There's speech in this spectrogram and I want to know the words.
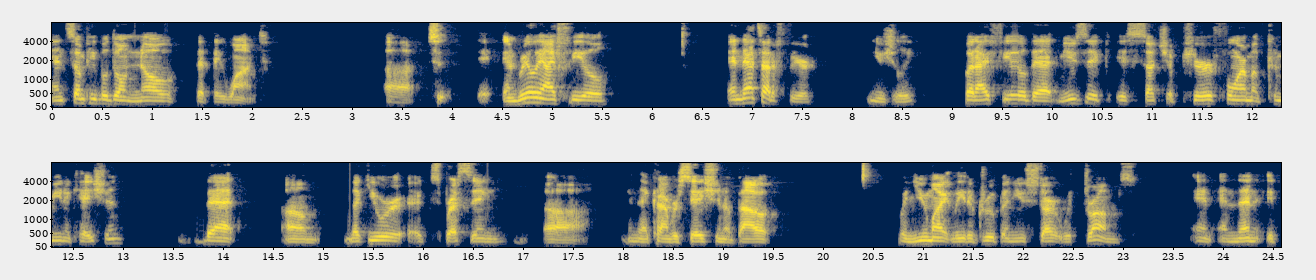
And some people don't know that they want. Uh, to, and really, I feel, and that's out of fear, usually, but I feel that music is such a pure form of communication that, um, like you were expressing uh, in that conversation about when you might lead a group and you start with drums and and then it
